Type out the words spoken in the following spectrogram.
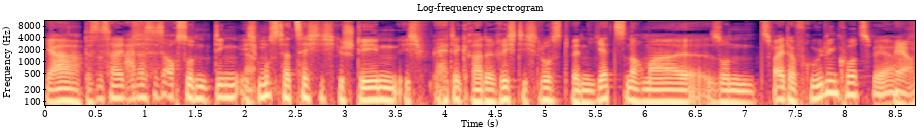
Ja, das ist halt. ah, das ist auch so ein Ding. Ich Ja. muss tatsächlich gestehen, ich hätte gerade richtig Lust, wenn jetzt noch mal so ein zweiter Frühling kurz wäre ja.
